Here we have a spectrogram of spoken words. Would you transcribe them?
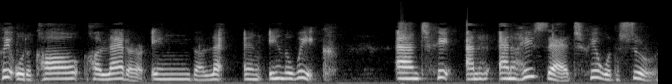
he would call her later in the le- in, in the week, and he and and he said he would sure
